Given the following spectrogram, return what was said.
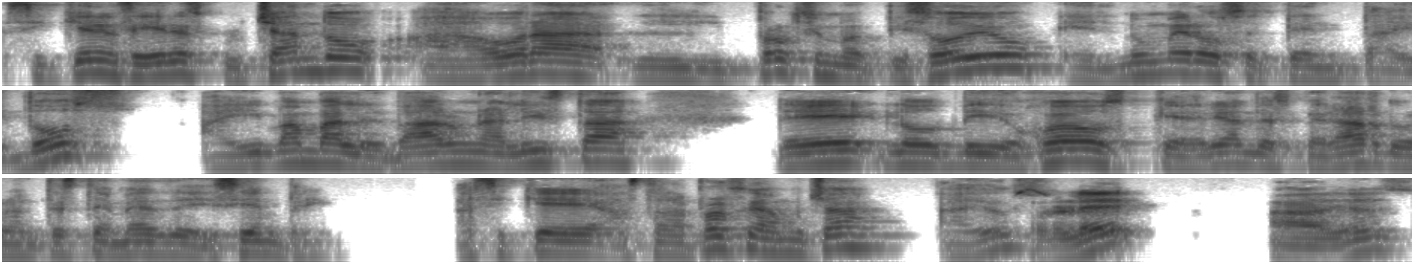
si quieren seguir escuchando, ahora el próximo episodio, el número 72, ahí Bamba les va a dar una lista de los videojuegos que deberían de esperar durante este mes de diciembre. Así que hasta la próxima, mucha. Adiós. Adiós.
